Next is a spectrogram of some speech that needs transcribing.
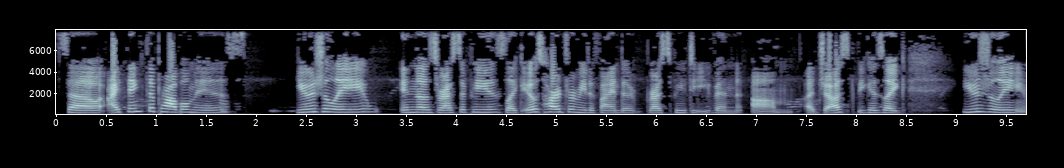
So I think the problem is usually in those recipes, like it was hard for me to find a recipe to even um, adjust because like usually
